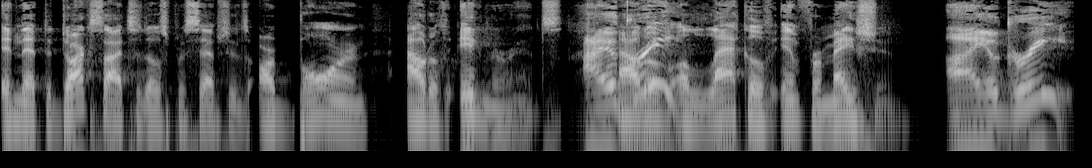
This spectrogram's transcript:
and that the dark side to those perceptions are born out of ignorance. I agree. Out of a lack of information. I agree.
